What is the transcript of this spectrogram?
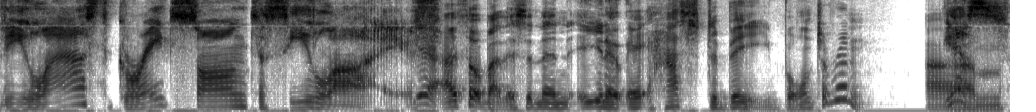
the last great song to see live. Yeah, I thought about this, and then you know it has to be Born to Run. Um, yes.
